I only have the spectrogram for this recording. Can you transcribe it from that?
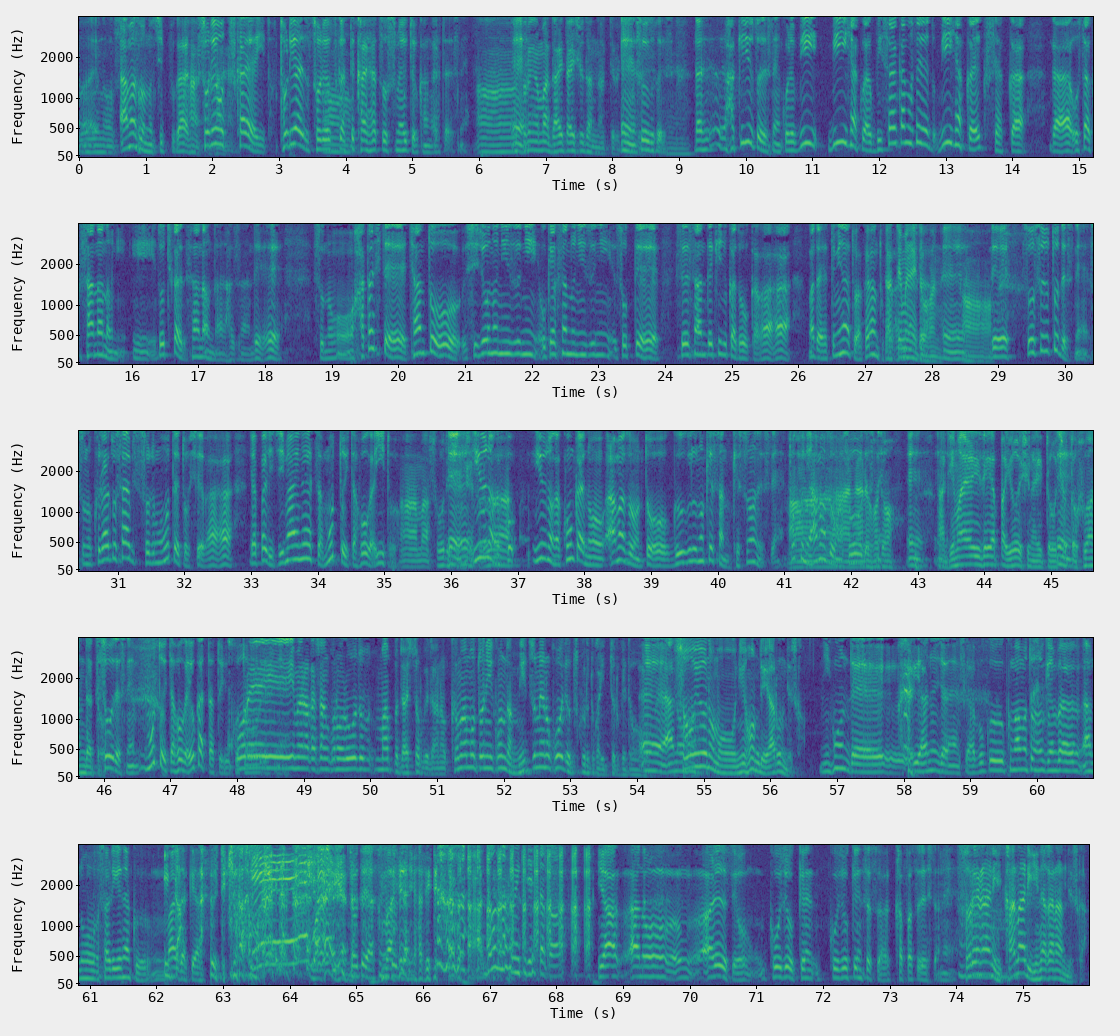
アマゾンのチップが、それを使えばいいと。とりあえずそれを使って開発を進めるという考え方ですね。あえー、それがまあ代替手段になってるええそういうことです。だはっきり言うとですね、これ B、B100 は微細化の程度、B100 か X100 かがおそらく3ナノに、どっちかで3ナノになるはずなんで、えーその果たしてちゃんと市場のニーズに、お客さんのニーズに沿って生産できるかどうかは、まだやってみないとわからんところがありますから、えー、でそうするとですね、そのクラウドサービス、それも大手としては、やっぱり自前のやつは持っといた方がいいと。あまあそうですね、えー、いうのがこいうのが今回のアマゾンとグーグルの決算の結論ですね、特にアマゾンはそうですね。えー、自前でやっぱり用意しないと、ちょっと不安だと、えー、そうですね、持っといた方が良かったということです、ね、これ、今中さん、このロードマップ出しとるけど、あの熊本に今度は3つ目の工場を作るとか言ってるけど、えー、あのそういうのも日本でやるんですか？日本でやるんじゃないですか、僕、熊本の現場、あのさりげなく前だけ歩いてきました、えー、ちょっと休み時に歩いてどんな雰囲気でしたか？いや、あのあれですよ。工場けん、工場建設は活発でしたね。それ何、かなり田舎なんですか？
